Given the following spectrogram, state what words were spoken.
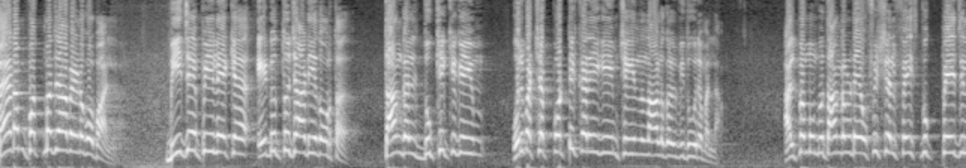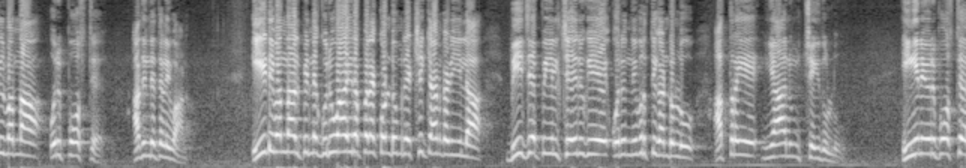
Madam Padmaja Venugopal B J പിയിലേക്ക് എടുത്തു ചാടിയതോർത്ത് താങ്കൾ ദുഃഖിക്കുകയും ഒരുപക്ഷെ പൊട്ടിക്കരയുകയും ചെയ്യുന്ന നാളുകൾ വിദൂരമല്ല. അല്പം മുമ്പ് താങ്കളുടെ ഒഫീഷ്യൽ ഫേസ്ബുക്ക് പേജിൽ വന്ന ഒരു പോസ്റ്റ് അതിന്റെ തെളിവാണ്. ഇ ഡി വന്നാൽ പിന്നെ ഗുരുവായൂരപ്പനെ കൊണ്ടും രക്ഷിക്കാൻ കഴിയില്ല. ബി ജെ പിയിൽ ചേരുകയെ ഒരു നിവൃത്തി കണ്ടുള്ളൂ. അത്രയേ ഞാനും ചെയ്തുള്ളൂ. ഇങ്ങനെ ഒരു പോസ്റ്റ്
